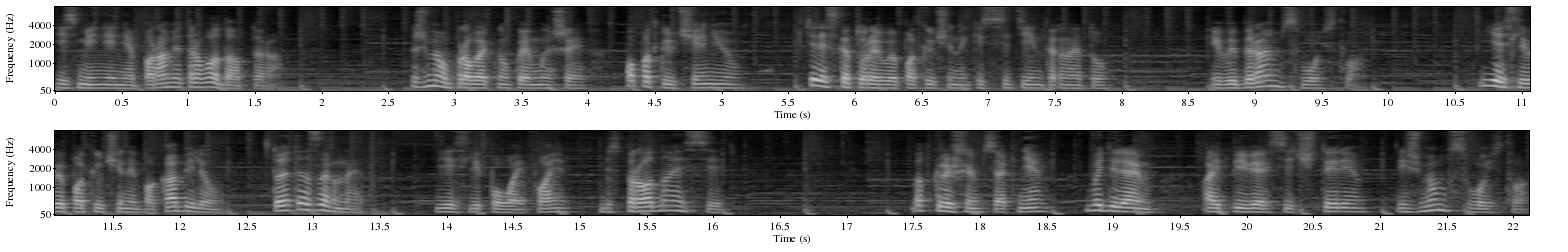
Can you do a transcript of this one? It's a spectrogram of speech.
Изменение параметров адаптера. Жмем правой кнопкой мыши по подключению, через который вы подключены к сети интернету, и выбираем свойства. Если вы подключены по кабелю, то это Ethernet, если по Wi-Fi беспроводная сеть. В открывшемся окне выделяем IP версии 4 и жмем свойства.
